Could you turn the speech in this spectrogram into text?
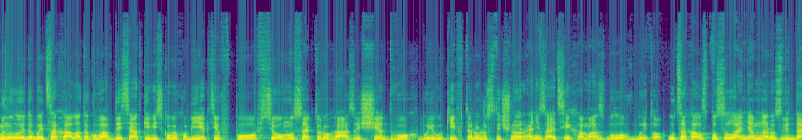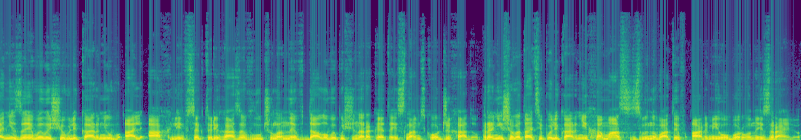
Минулої доби Цахал атакував десятки військових об'єктів по всьому сектору Гази. Ще двох бойовиків терористичної організації Хамас було вбито. У Цахал з посиланням на розвіддані заявили, що в лікарню в Аль-Ахлі в секторі Газа влучила невдало випущена ракета ісламського джихаду. Раніше в атаці по лікарні Хамас звинуватив армію оборони Ізраїлю.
